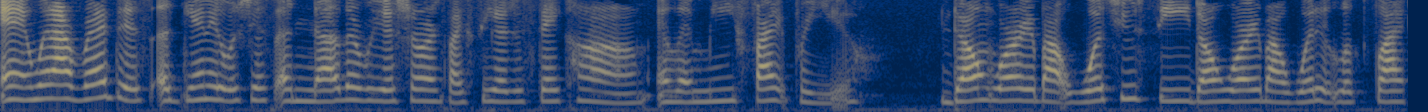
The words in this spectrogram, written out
And when I read this, again, it was just another reassurance like, Sierra, just stay calm and let me fight for you. Don't worry about what you see. Don't worry about what it looks like.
